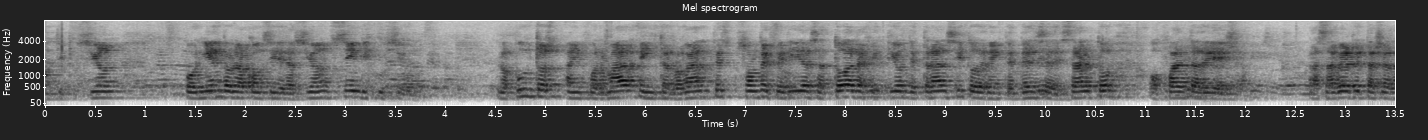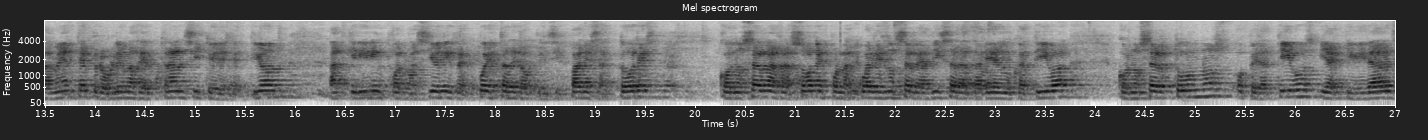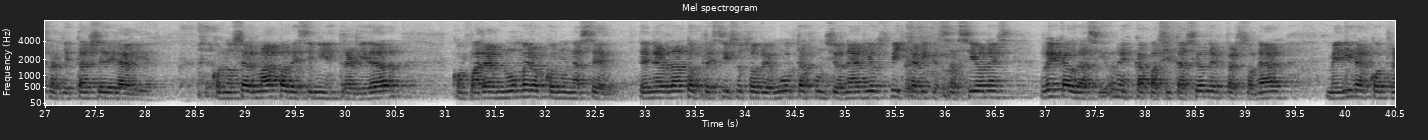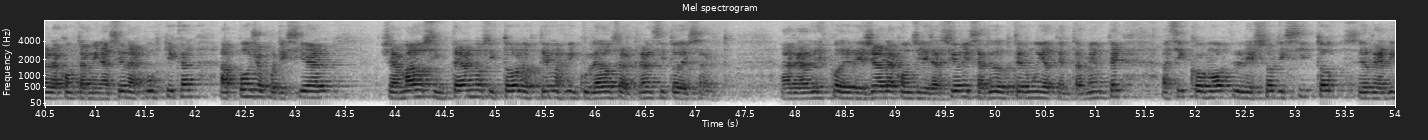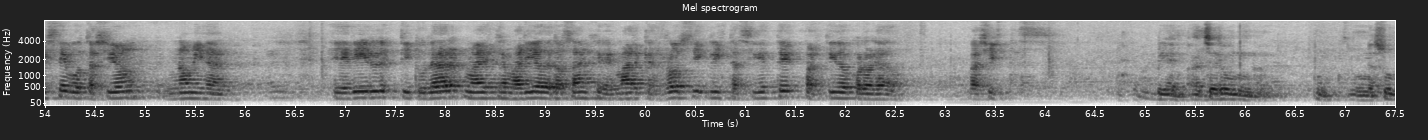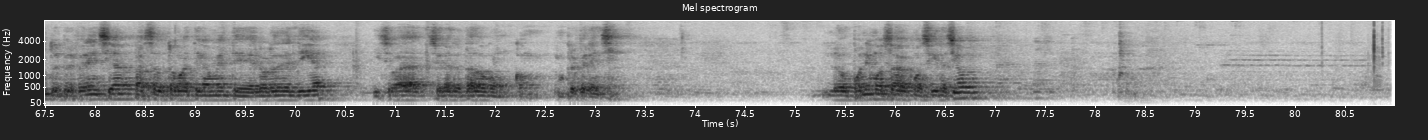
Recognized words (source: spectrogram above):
Constitución, poniéndolo a consideración sin discusión. Los puntos a informar e interrogantes son referidas a toda la gestión de tránsito de la Intendencia de Salto o falta de ella, a saber detalladamente problemas del tránsito y de gestión, adquirir información y respuestas de los principales actores, conocer las razones por las cuales no se realiza la tarea educativa, conocer turnos, operativos y actividades al detalle del área conocer mapas de siniestralidad, comparar números con una SED, tener datos precisos sobre multas, funcionarios, fiscalizaciones, recaudaciones, capacitación del personal, medidas contra la contaminación acústica, apoyo policial, llamados internos y todos los temas vinculados al tránsito de Salto. Agradezco desde ya la consideración y saludo a usted muy atentamente, así como le solicito se realice votación nominal. Edil titular, maestra María de los Ángeles Márquez Rossi, lista 7, Partido Colorado. Ballistas. Bien, al ser un, un, asunto de preferencia, pasa automáticamente el orden del día y se va, será tratado con, con, con preferencia. Lo ponemos a consideración.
